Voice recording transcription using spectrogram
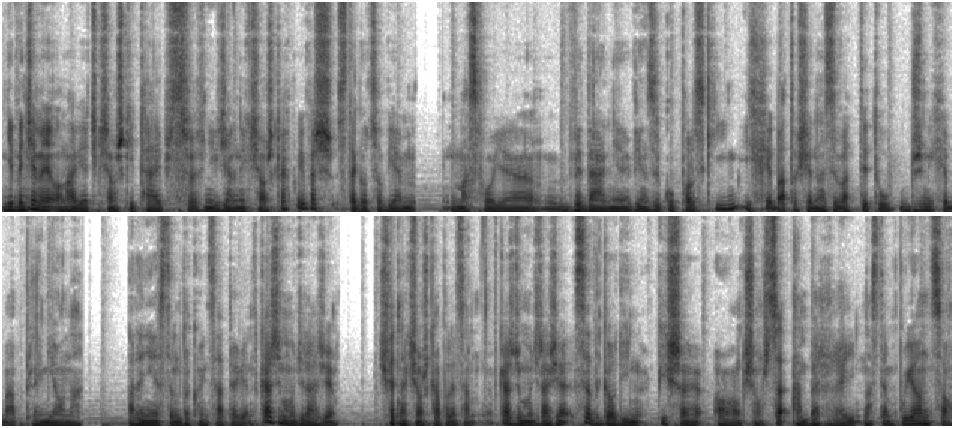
Nie będziemy omawiać książki Tribes w niewidzialnych książkach, ponieważ z tego co wiem, ma swoje wydanie w języku polskim i chyba to się nazywa, tytuł brzmi chyba Plemiona, ale nie jestem do końca pewien. W każdym bądź razie, świetna książka, polecam. W każdym bądź razie Seth Godin pisze o książce Amber Ray następująco.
